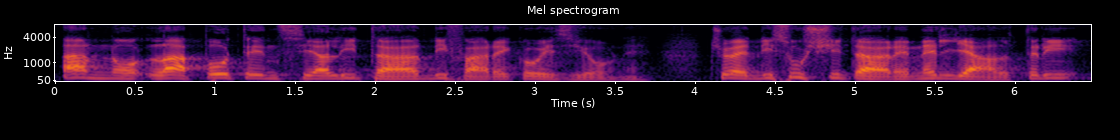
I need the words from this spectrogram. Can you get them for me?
hanno la potenzialità di fare coesione, cioè di suscitare negli altri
